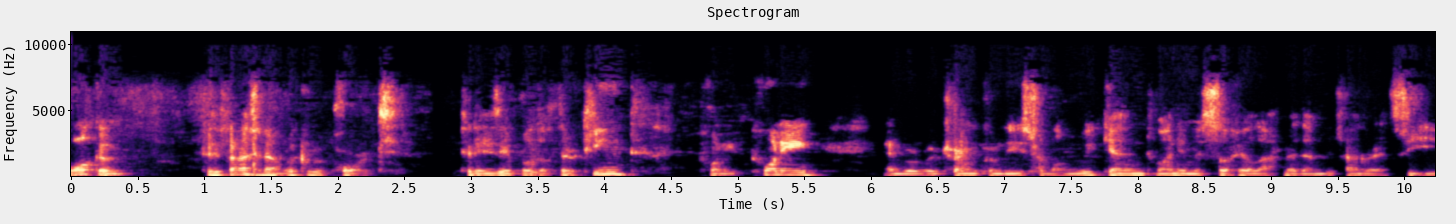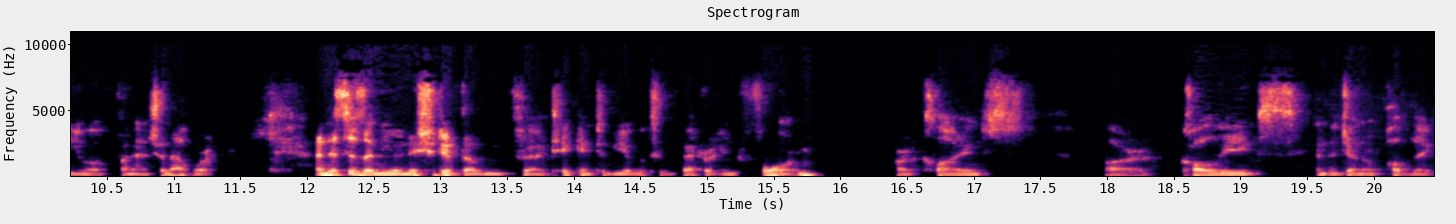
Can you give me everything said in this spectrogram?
Welcome to the Financial Network Report. Today is April the 13th, 2020, and we're returning from the Easter long weekend. My name is Sohail Ahmed. I'm the founder and CEO of Financial Network. And this is a new initiative that we've uh, taken to be able to better inform our clients, our colleagues, and the general public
